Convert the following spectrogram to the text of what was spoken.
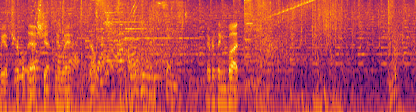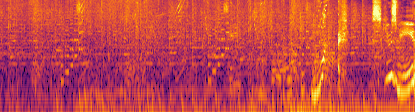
We have triple dash yet, anyway. Nope. Everything but. Multiplier What? Excuse me.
